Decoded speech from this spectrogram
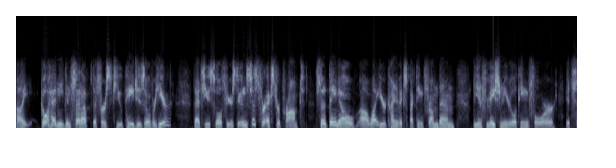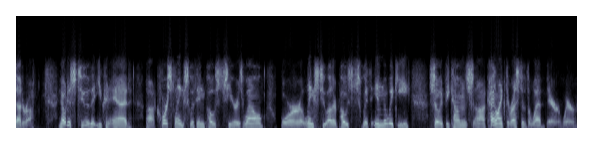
Uh, go ahead and even set up the first few pages over here. That's useful for your students just for extra prompt so that they know uh, what you're kind of expecting from them, the information you're looking for, etc. Notice too that you can add uh, course links within posts here as well, or links to other posts within the wiki, so it becomes uh, kind of like the rest of the web there, where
